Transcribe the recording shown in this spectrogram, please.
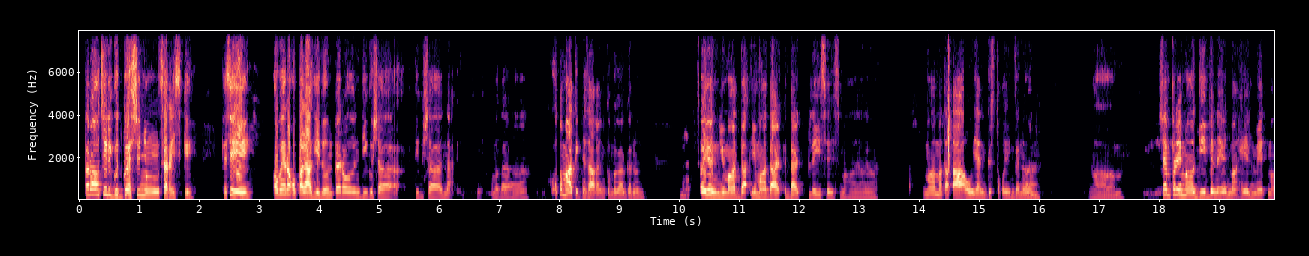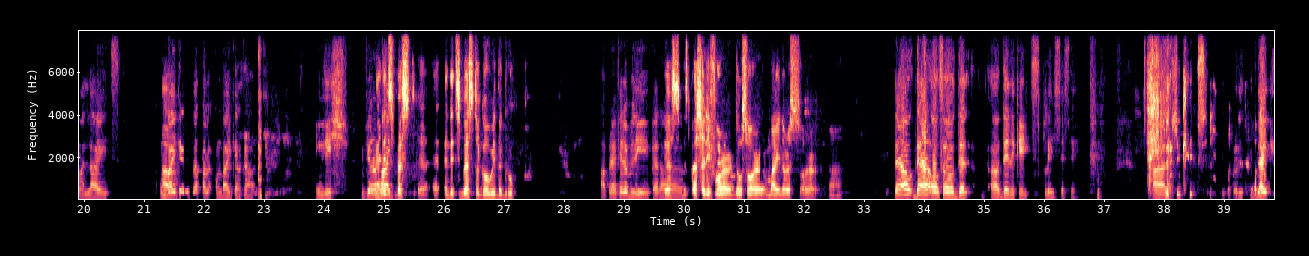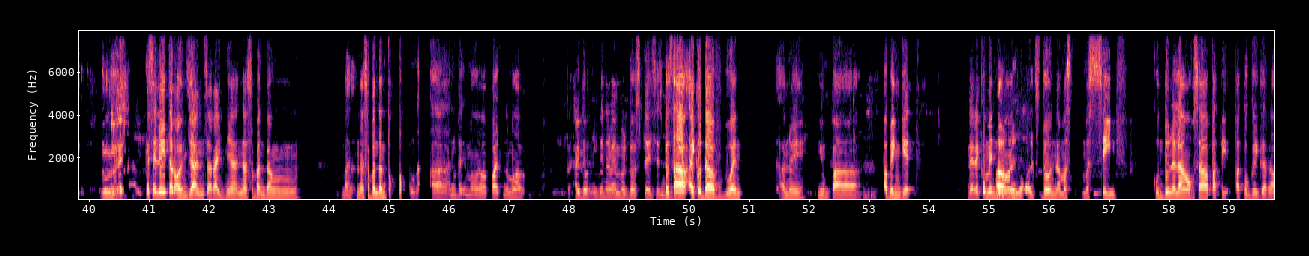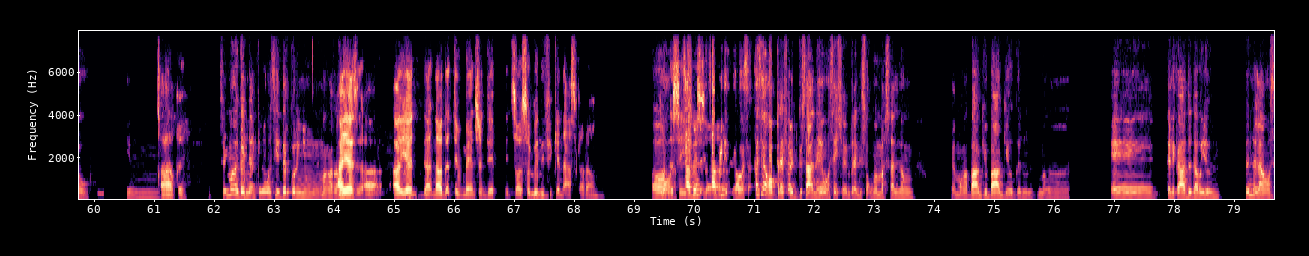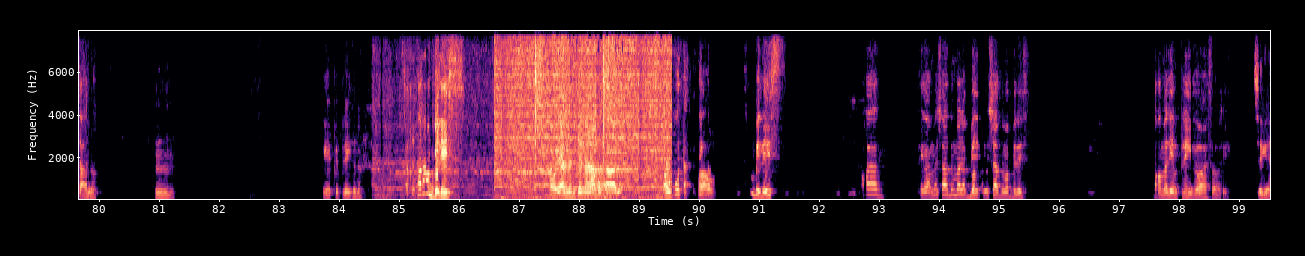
Pero actually, good question yung sa risk eh. Kasi, aware ako palagi doon, pero hindi ko siya, hindi ko siya na, kumaga, automatic na sa akin, kumbaga ganun. Mhm. So yun, yung mga da- yung mga dark, dark places, mga mga matatao, yan, gusto ko yung ganun. Um, Siyempre, yung mga given na yun, mga helmet, mga lights. Kung Ah. biker ka, kung biker ka, English. If you're a And it's biker, best, uh, and it's best to go with the group. ah, preferably, pero Yes, especially for those who are minors or uh, there are, there are also de- uh, delicate places eh. Ah, like, mm, like, kasi later on dyan, sa ride niya, nasa bandang, nasa bandang tuktok, na- ah, ano ba yung mga part ng mga, I don't even remember those places. Basta I could have went, ano eh, yung pa, pabenggit. Na-recommend ng mga Okay. locals doon na mas mas safe kung doon na lang ako sa pati, Patugoy Garaw. Yung, Ah, okay. So yung mga ganyan, kinoconsider ko rin yung mga Ah, route. yes. Uh, oh, yeah. That, now that you've mentioned it, it's also good Mm. if you can ask around. Oh, the sabi, safest, sabi, uh, oh, sa- kasi ako preferred ko sana yun kasi syempre gusto ko mamasal ng yung mga bagyo-bagyo, ganun, mga, eh, delikado daw yun. Doon na lang ako sa ano. Hmm. Sige, pe-play ko na. Okay. Parang ang bilis. Oh, yan, nandiyan na ako sa, oh, puta. Wow. ang bilis. Baka, teka, masyado malabi, masyado mabilis. Baka mali ang play ko ah, sorry. Sige.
